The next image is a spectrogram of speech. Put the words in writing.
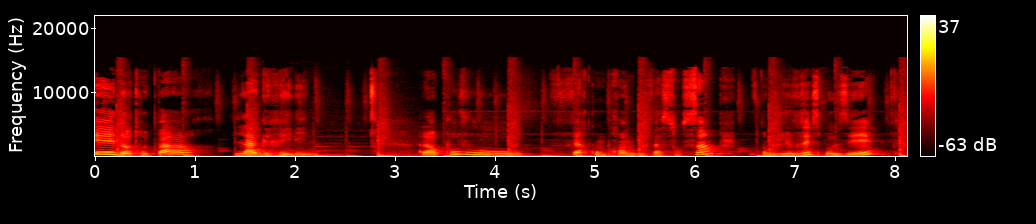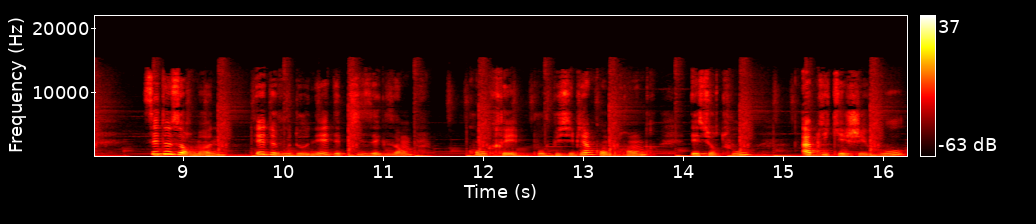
et d'autre part, la gréline. Alors pour vous faire comprendre de façon simple, donc je vais vous exposer ces deux hormones et de vous donner des petits exemples concrets pour que vous puissiez bien comprendre et surtout appliquer chez vous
